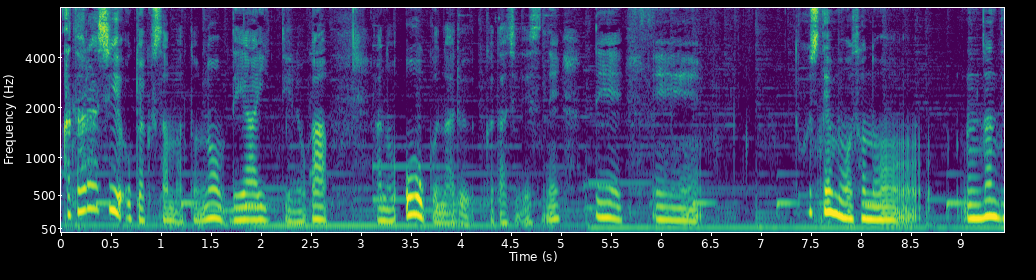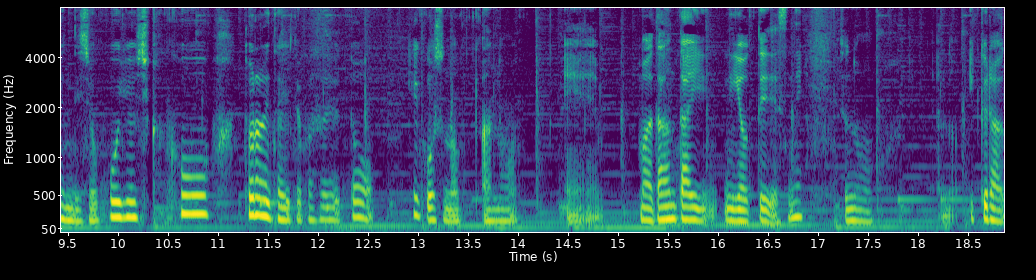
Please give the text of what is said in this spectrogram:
新しいお客様との出会いっていうのがあの多くなる形ですね。で、えー、どうしてもその何て言うんでしょう。こういう資格を取られたりとかすると結構そのあの、えー、まあ、団体によってですねそのあのいくら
